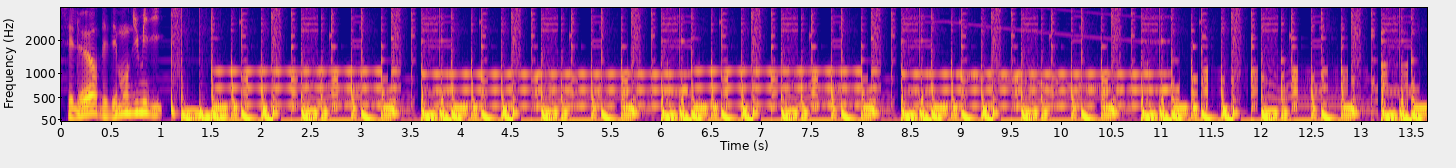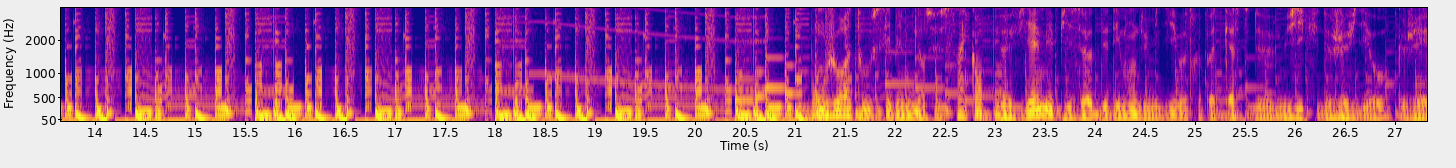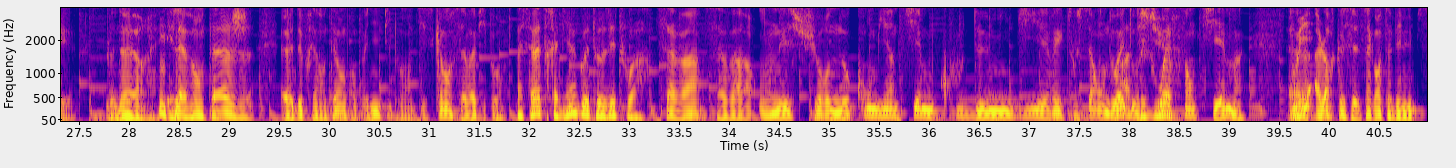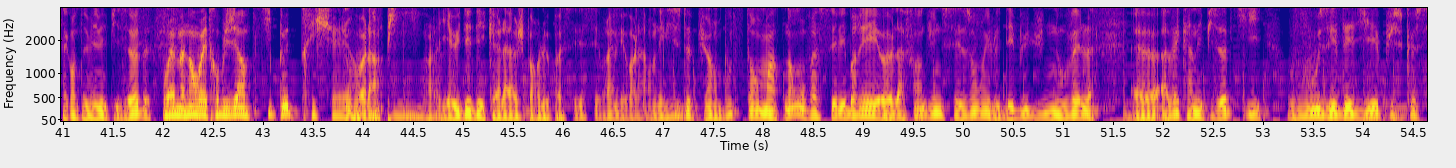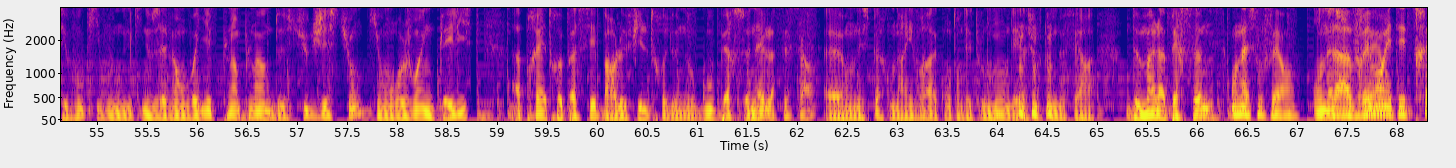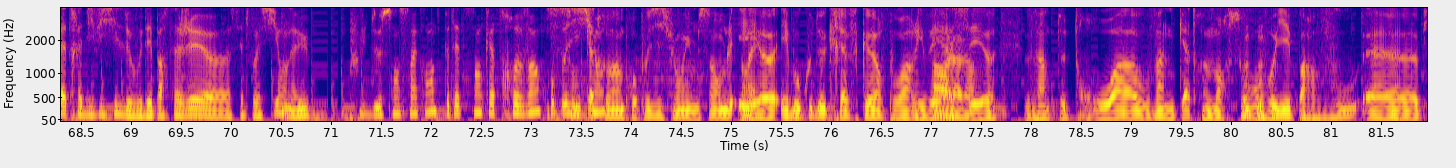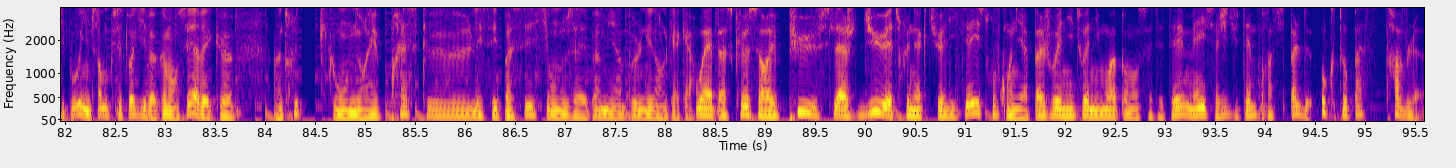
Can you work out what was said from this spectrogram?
c'est l'heure des démons du midi. et bienvenue dans ce 59e épisode des Démons du Midi, votre podcast de musique de jeux vidéo que j'ai l'honneur et l'avantage euh, de présenter en compagnie de Pipo Mantis. Comment ça va Pipo? Bah, ça va très bien Gotos et toi? Ça va, ça va. On est sur nos combientièmes coups de midi avec tout ça On doit ah, être au 60e. Euh, alors que c'est le 59e, 59e, épisode. Ouais, maintenant on va être obligé un petit peu de tricher. Hein, voilà. Il y a eu des décalages par le passé, c'est vrai, mais voilà, on existe depuis un bout de temps maintenant. On va célébrer euh, la fin d'une saison et le début d'une nouvelle euh, avec un épisode qui vous est dédié puisque c'est vous qui, nous avez envoyé plein plein de suggestions qui ont rejoint une playlist après être passées par le filtre de nos goûts personnels. C'est ça. on espère qu'on arrivera à contenter tout le monde et à surtout ne faire de mal à personne. On a souffert. Hein. On ça a vraiment été très très difficile de vous départager euh, cette fois-ci. On a eu plus de 150, peut-être 180 propositions. 180 propositions, il me semble, et, euh, et beaucoup de crève-cœur pour arriver Oh à là ces euh, 23 ou 24 morceaux envoyés par vous. Euh, Pipo, il me semble que c'est toi qui va commencer avec euh, un truc qu'on aurait presque laissé passer si on nous avait pas mis un peu le nez dans le caca. Ouais, parce que ça aurait pu, slash dû être une actualité. Il se trouve qu'on n'y a pas joué ni toi ni moi pendant cet été, mais il s'agit du thème principal de Octopath Traveler.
